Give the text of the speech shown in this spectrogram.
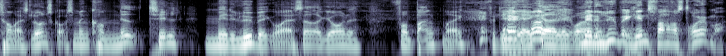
Thomas Lundsgaard, så man kom ned til Mette Lybæk, hvor jeg sad og gjorde det for at banke mig, ikke? fordi jeg ikke gad at lægge rør Mette. Lybæk, hendes far var strømmer.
